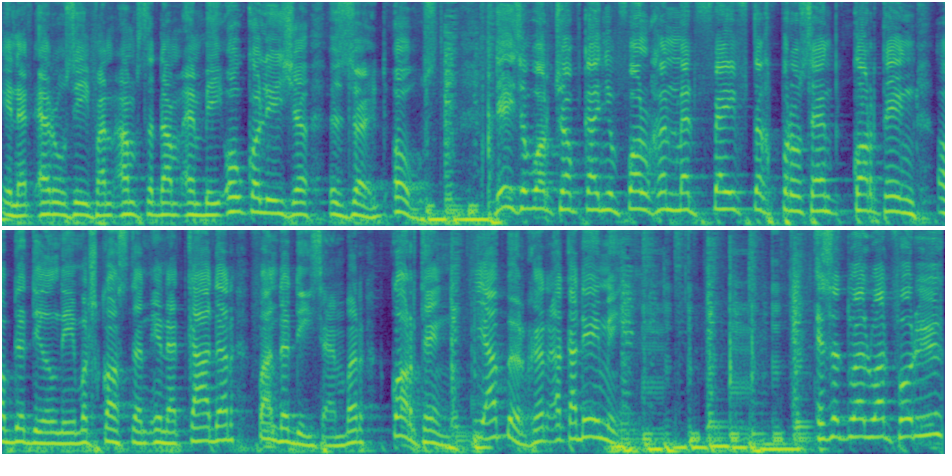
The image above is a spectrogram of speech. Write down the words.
in het ROC van Amsterdam MBO College Zuidoost. Deze workshop kan je volgen met 50% korting op de deelnemerskosten in het kader van de december korting. Ja, Burger Academie. Is het wel wat voor u?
